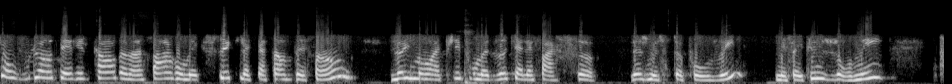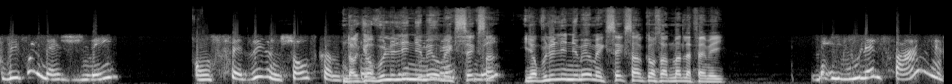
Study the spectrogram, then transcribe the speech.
ils ont voulu enterrer le corps de ma soeur au Mexique le 14 décembre, là, ils m'ont appelé pour me dire qu'ils allaient faire ça. Là, je me suis opposée, mais ça a été une journée. Pouvez-vous imaginer, on se fait dire une chose comme ça. donc ils ont voulu l'inhumer au Mexique sans, ils ont voulu l'inhumer au Mexique sans le consentement de la famille. Mais ils voulaient le faire.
